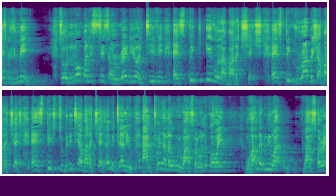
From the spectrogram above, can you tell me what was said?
is with me. So nobody sits on radio and TV and speak evil about the church and speak rubbish about the church and speak stupidity about the church. Let me tell you, Antonia we want sorry, Muhammad we want sorry.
